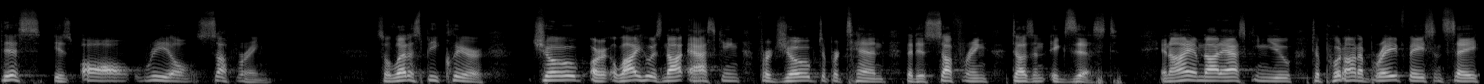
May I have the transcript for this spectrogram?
This is all real suffering. So let us be clear. Job, or Elihu is not asking for Job to pretend that his suffering doesn't exist. And I am not asking you to put on a brave face and say,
